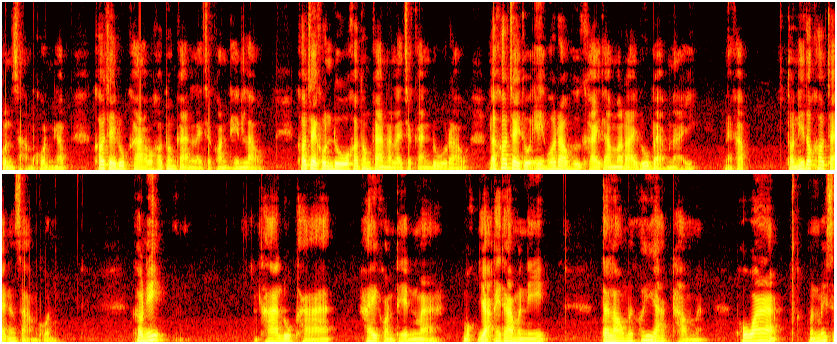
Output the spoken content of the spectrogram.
คน 3 คนครับ เข้าใจลูกค้าว่าเขาต้องการอะไรจากคอนเทนต์เรา เข้าใจคนดูว่าเขาต้องการอะไรจากการดูเรา และเข้าใจตัวเองว่าเราคือใครทำอะไรรูปแบบไหนนะครับ ตอนนี้ต้องเข้าใจทั้ง 3 คน คราวนี้ ถ้าลูกค้าให้คอนเทนต์มาบอกอยากให้ทำอันนี้ แต่เราไม่ค่อยอยากทำอะเพราะว่ามันไม่ส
